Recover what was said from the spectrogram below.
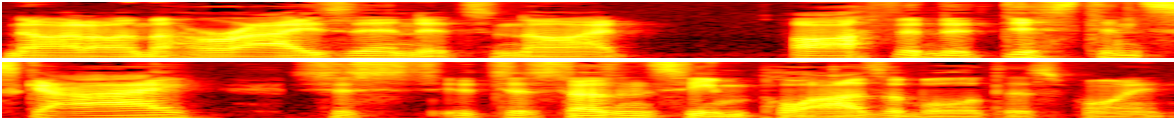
not on the horizon. It's not off in the distant sky. It's just it just doesn't seem plausible at this point.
